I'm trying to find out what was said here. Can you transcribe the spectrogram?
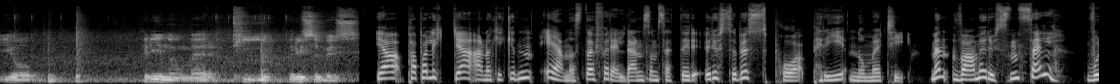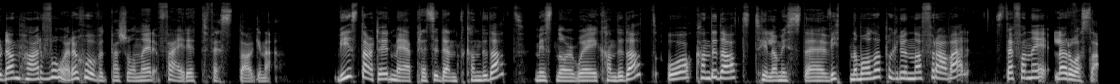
jobb. Pri nummer ti russebuss. Ja, pappa Lykke er nok ikke den eneste forelderen som setter russebuss på pri nummer ti. Men hva med russen selv? Hvordan har våre hovedpersoner feiret festdagene? Vi starter med presidentkandidat, Miss Norway-kandidat og kandidat til å miste vitnemålet pga. fravær, Stephanie La Rosa.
